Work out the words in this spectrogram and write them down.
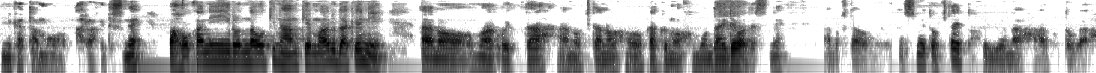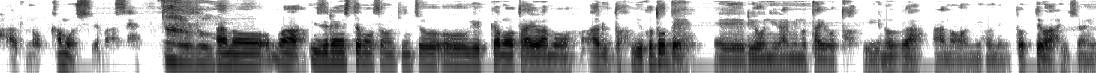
見方もあるわけですね。まあ、他にいろんな大きな案件もあるだけに、あの、まあ、こういったあの北の核の問題ではですね、あの蓋を閉めておきたいというようなことがあるのかもしれません。なるほど。あの、まあ、いずれにしてもその緊張激化も対話もあるということで、えー、両睨みの対応というのが、あの、日本にとっては非常に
